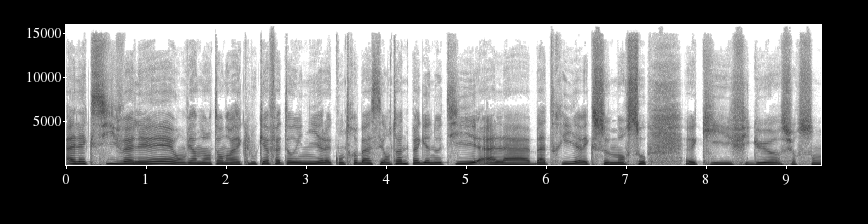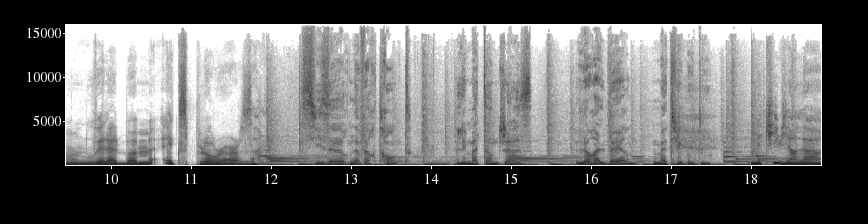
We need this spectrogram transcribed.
Alexis Vallet. On vient de l'entendre avec Luca Fattorini à la contrebasse et Antoine Paganotti à la batterie, avec ce morceau euh, qui figure sur son nouvel album Explorers. 6h, 9h30, les matins de jazz. Laure Alberne, Mathieu Baudou. Mais qui vient là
